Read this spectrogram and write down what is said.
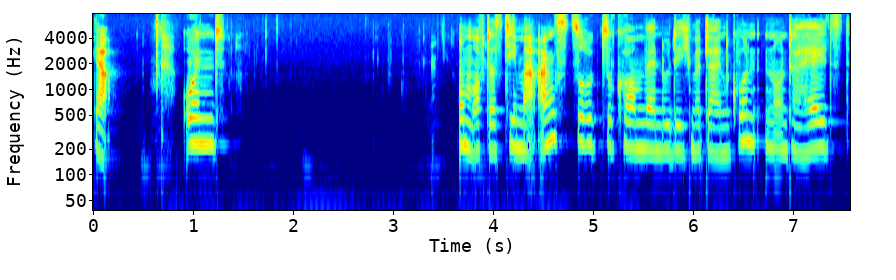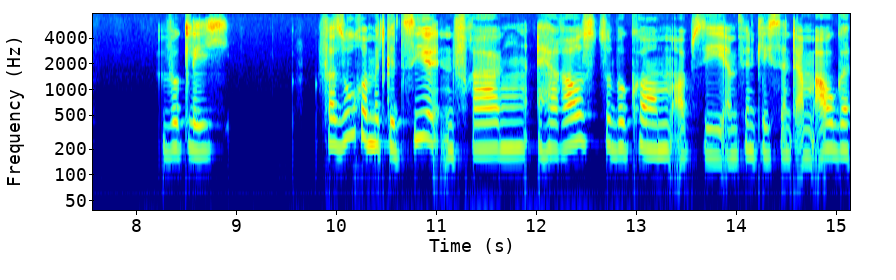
Ja, und um auf das Thema Angst zurückzukommen, wenn du dich mit deinen Kunden unterhältst, wirklich versuche mit gezielten Fragen herauszubekommen, ob sie empfindlich sind am Auge.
